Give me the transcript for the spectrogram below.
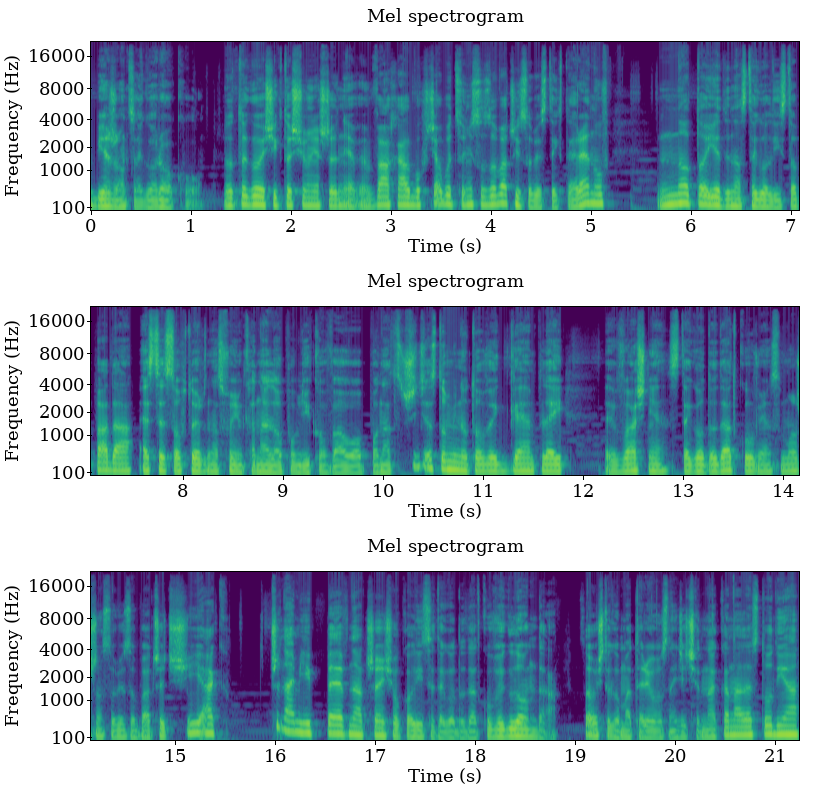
bieżącego roku. Do tego jeśli ktoś się jeszcze, nie wiem, waha albo chciałby co nieco zobaczyć sobie z tych terenów, no to 11 listopada ST Software na swoim kanale opublikowało ponad 30-minutowy gameplay y, właśnie z tego dodatku, więc można sobie zobaczyć jak przynajmniej pewna część okolicy tego dodatku wygląda. Całość tego materiału znajdziecie na kanale studia,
